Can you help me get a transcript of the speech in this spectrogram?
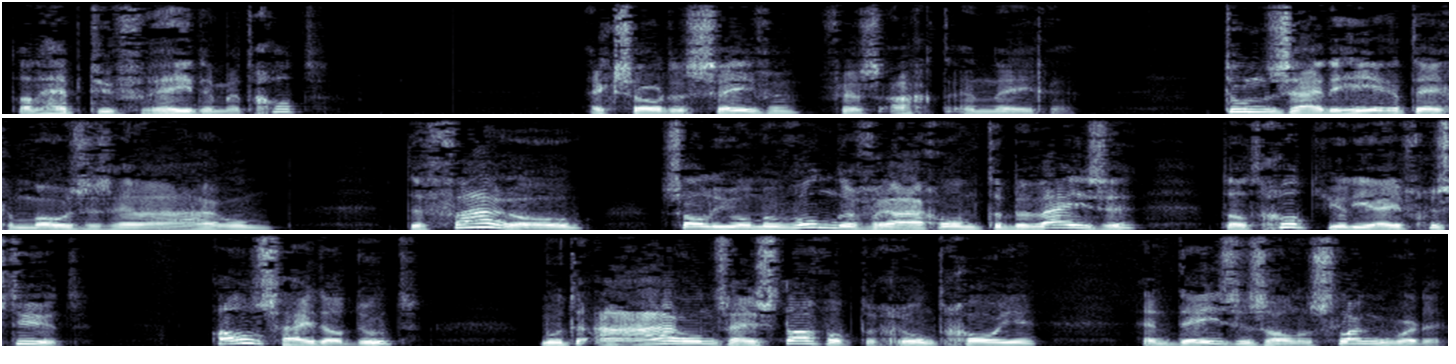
dan hebt u vrede met God. Exodus 7, vers 8 en 9. Toen zei de Heere tegen Mozes en Aaron, de farao zal u om een wonder vragen om te bewijzen dat God jullie heeft gestuurd. Als hij dat doet, moet Aaron zijn staf op de grond gooien en deze zal een slang worden.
